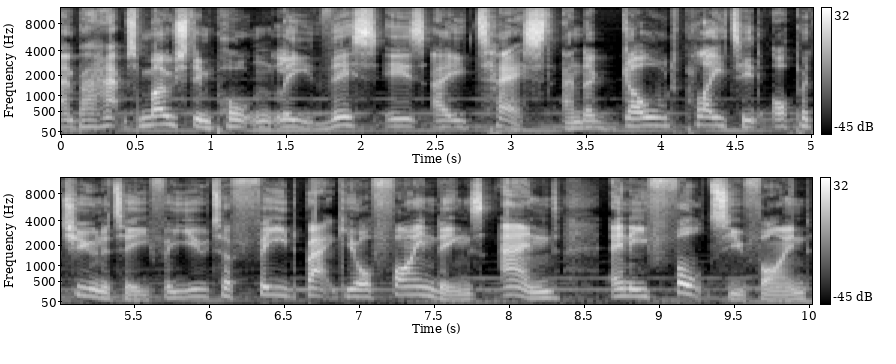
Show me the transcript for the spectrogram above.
And perhaps most importantly this is a test and a gold plated opportunity for you to feed back your findings and any faults you find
